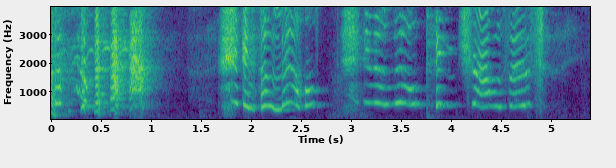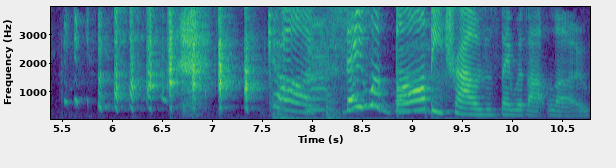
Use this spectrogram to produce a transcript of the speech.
in her little in her little pink trousers. God. They were Barbie trousers, they were that low.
